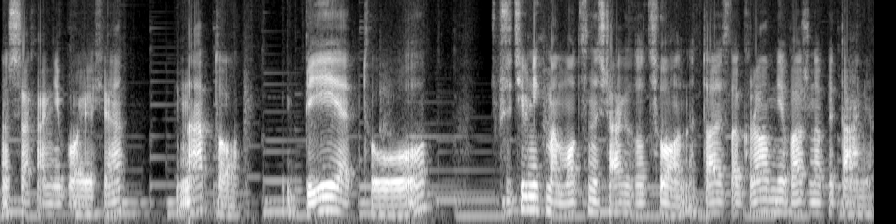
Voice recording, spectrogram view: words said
Na szacha nie boję się. Na to biję tu. Czy przeciwnik ma mocny szach z odsłony? To jest ogromnie ważne pytanie.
